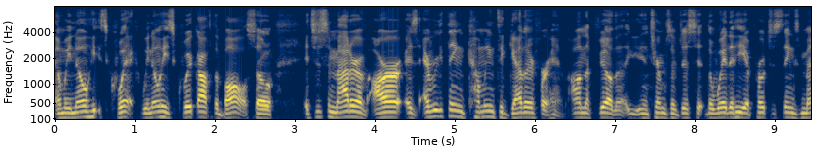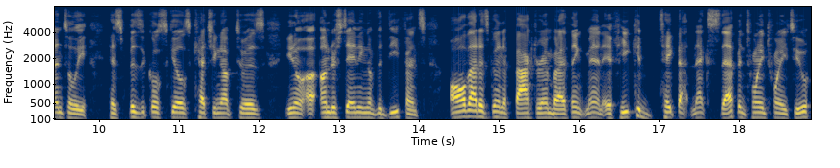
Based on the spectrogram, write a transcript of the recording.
And we know he's quick. We know he's quick off the ball. So it's just a matter of our is everything coming together for him on the field uh, in terms of just the way that he approaches things mentally, his physical skills catching up to his you know uh, understanding of the defense. All that is going to factor in, but I think, man, if he could take that next step in 2022,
